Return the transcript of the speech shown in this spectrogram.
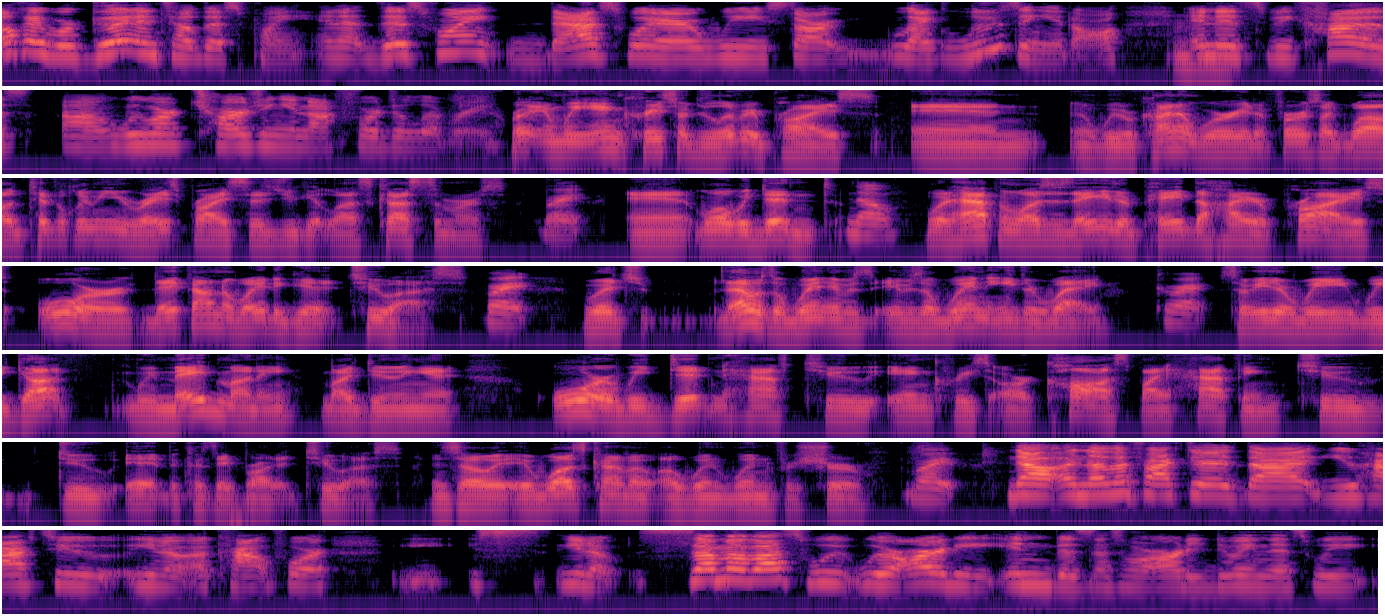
okay, we're good until this point. And at this point, that's where we start like losing it all. Mm-hmm. And it's because um, we weren't charging enough for delivery. Right, and we increased our delivery price, and, and we were kind of worried at first, like, well, typically when you raise prices, you get less customers, Right. and well, we didn't. No. What happened was, is they either paid the higher price or they found a way to get it to us, Right. which that was a win. It was it was a win either way. Correct. So either we we got we made money by doing it, or we didn't have to increase our cost by having to do it because they brought it to us, and so it, was kind of a, win win for sure. Right. Now, another factor that you have to, you know, account for, you know, some of us, we, we're already in business and we're already doing this. We,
